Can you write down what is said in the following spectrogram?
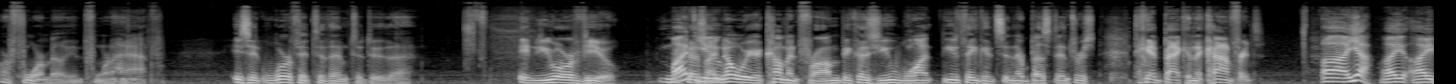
or four million, four and a half, is it worth it to them to do that? In your view, My because I know where you're coming from because you want you think it's in their best interest to get back in the conference. Uh, yeah, I, I,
